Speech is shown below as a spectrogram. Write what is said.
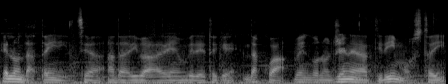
e l'ondata inizia ad arrivare. Vedete che da qua vengono generati dei mostri.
